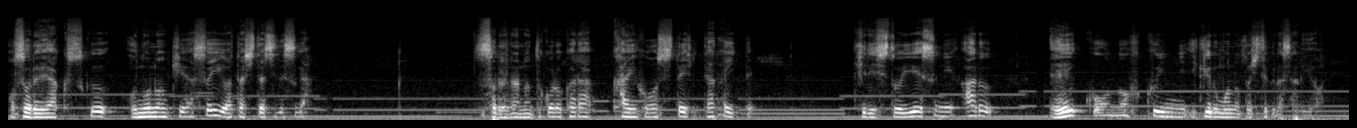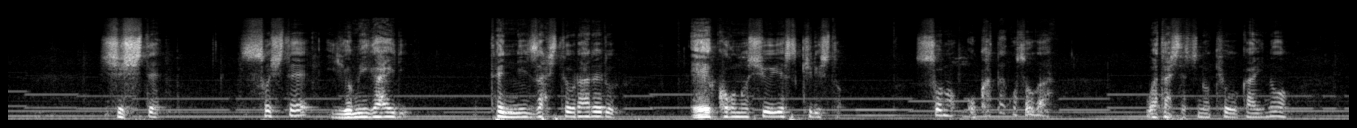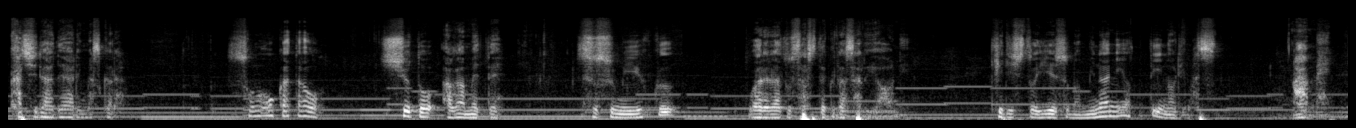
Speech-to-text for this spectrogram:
う恐れやくすくおののきやすい私たちですがそれらのところから解放していただいてキリストイエスにある栄光の福音に生きるものとしてくださるように死してそしてよみがえり天に座しておられる栄光の主イエス・キリストそのお方こそが私たちの教会の頭でありますからそのお方を主と崇めて進みゆく我らとさせてくださるようにキリストイエスの皆によって祈ります。アーメン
